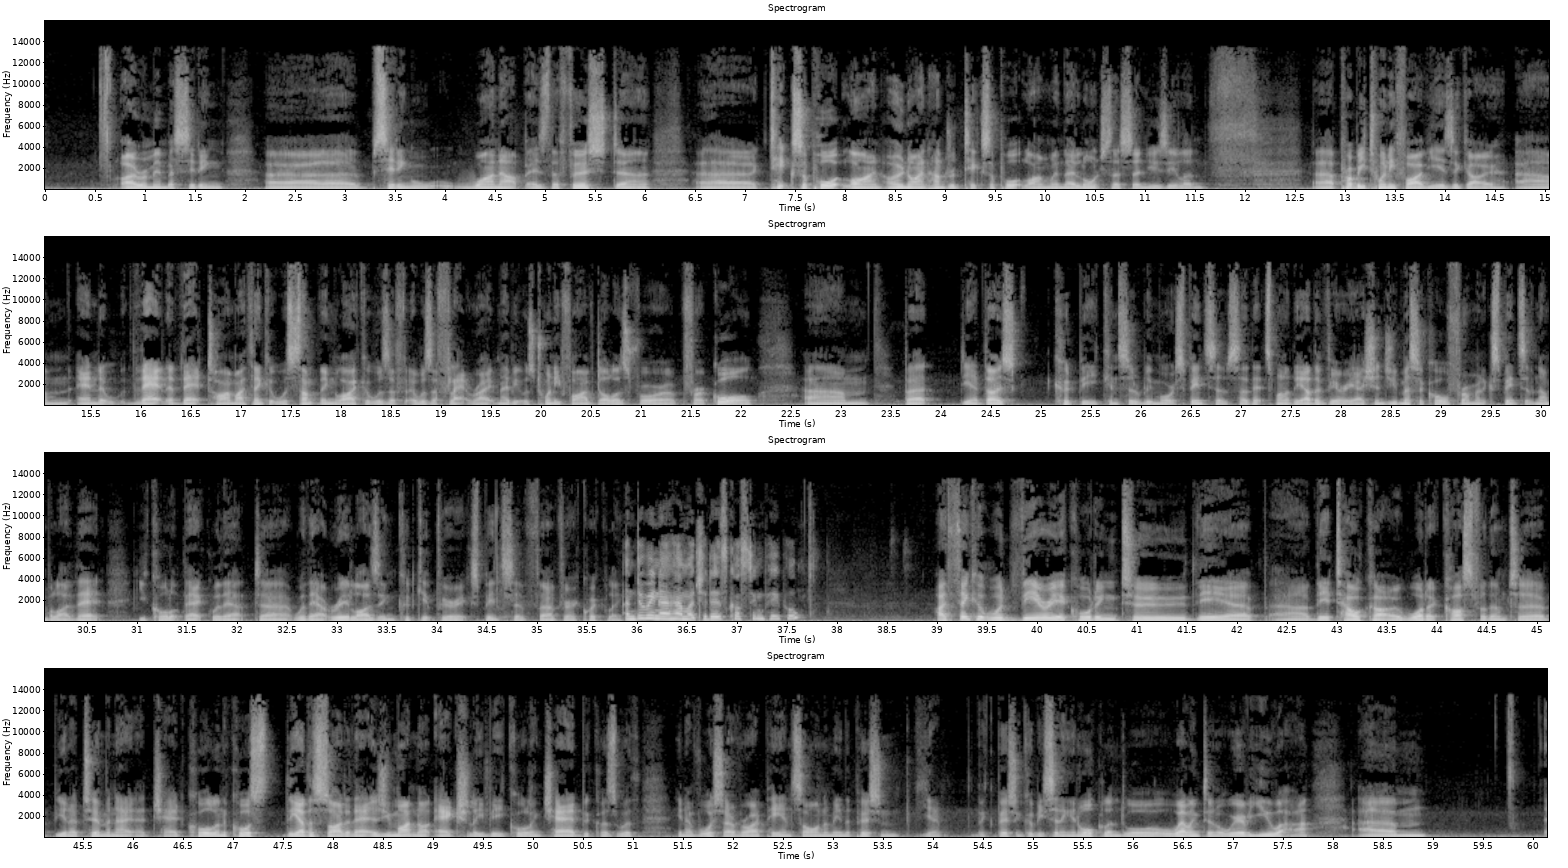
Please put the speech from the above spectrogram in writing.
I remember setting uh, setting one up as the first uh, uh, tech support line, 0900 tech support line, when they launched this in New Zealand uh, probably 25 years ago, um, and it, that at that time I think it was something like it was a it was a flat rate, maybe it was 25 dollars for a, for a call, um, but yeah, those could be considerably more expensive. So that's one of the other variations. You miss a call from an expensive number like that, you call it back without uh, without realizing, could get very expensive uh, very quickly. And do we know how much it is costing people? I think it would vary according to their uh, their telco what it costs for them to you know terminate a Chad call, and of course the other side of that is you might not actually be calling Chad because with you know voice over IP and so on. I mean the person you know the person could be sitting in Auckland or, or Wellington or wherever you are. Um,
